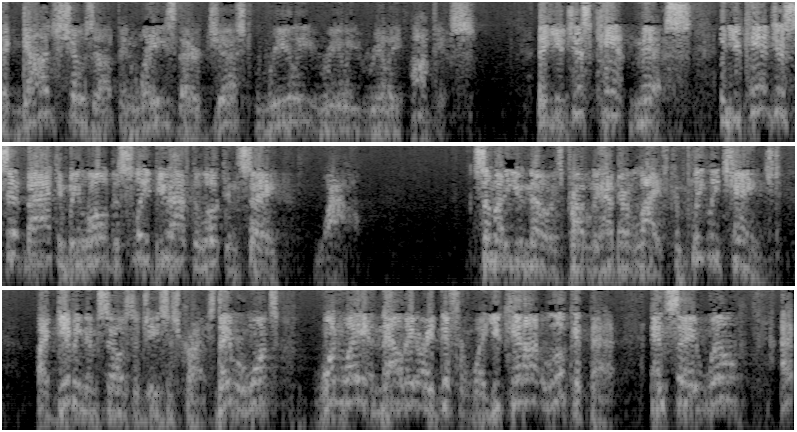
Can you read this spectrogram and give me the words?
that God shows up in ways that are just really, really, really obvious. That you just can't miss. And you can't just sit back and be lulled to sleep. You have to look and say, wow. Somebody you know has probably had their life completely changed by giving themselves to Jesus Christ. They were once one way and now they are a different way. You cannot look at that and say, well, I,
